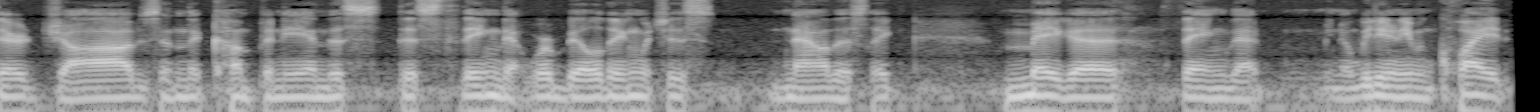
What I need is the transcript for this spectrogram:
their jobs and the company and this this thing that we're building, which is now this like mega thing that you know we didn't even quite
